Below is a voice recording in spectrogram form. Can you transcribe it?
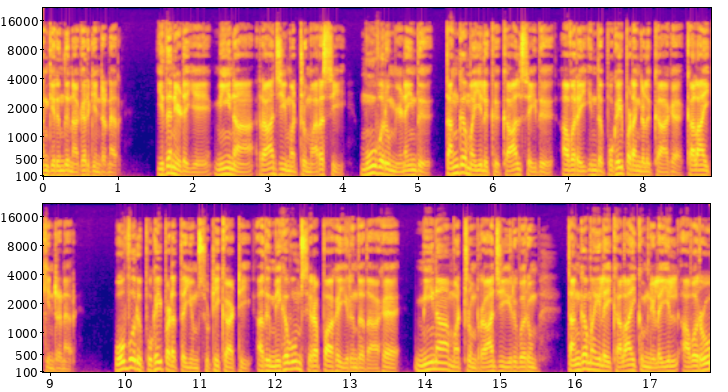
அங்கிருந்து நகர்கின்றனர். இதனிடையே மீனா ராஜி மற்றும் அரசி மூவரும் இணைந்து தங்கமயிலுக்கு கால் செய்து அவரை இந்த புகைப்படங்களுக்காக கலாய்க்கின்றனர். ஒவ்வொரு புகைப்படத்தையும் சுட்டிக்காட்டி அது மிகவும் சிறப்பாக இருந்ததாக மீனா மற்றும் ராஜி இருவரும் தங்கமயிலை கலாய்க்கும் நிலையில் அவரோ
